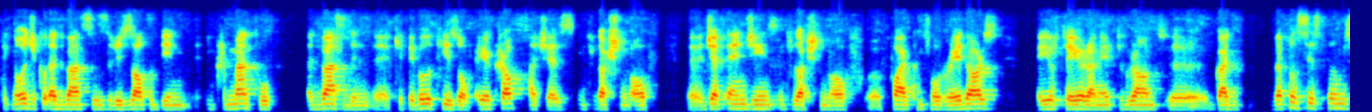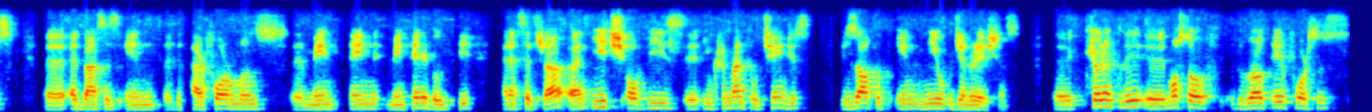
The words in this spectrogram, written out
technological advances resulted in incremental advances in capabilities of aircraft, such as introduction of jet engines, introduction of fire control radars, air-to-air and air-to-ground guided weapon systems, uh, advances in uh, the performance, uh, maintain maintainability, and etc. And each of these uh, incremental changes resulted in new generations. Uh, currently, uh, most of the world air forces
